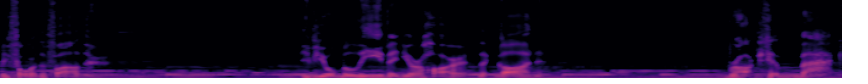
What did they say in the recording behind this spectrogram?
before the Father, if you'll believe in your heart that God brought him back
